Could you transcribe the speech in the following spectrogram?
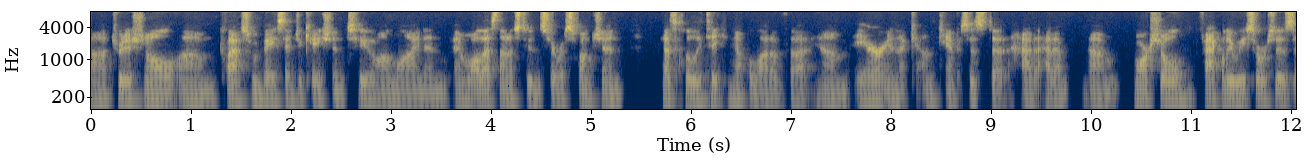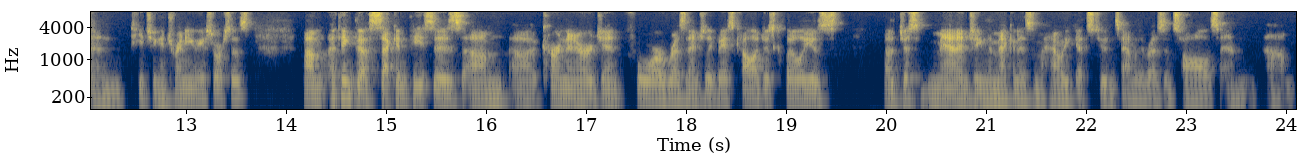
uh, traditional um, classroom-based education to online. And, and while that's not a student service function, that's clearly taking up a lot of uh, um, air in the on campuses to how to, how to um, marshal faculty resources and teaching and training resources. Um, I think the second piece is um, uh, current and urgent for residentially based colleges clearly is uh, just managing the mechanism how we get students out of the residence halls and um,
